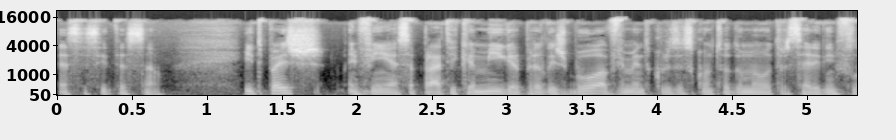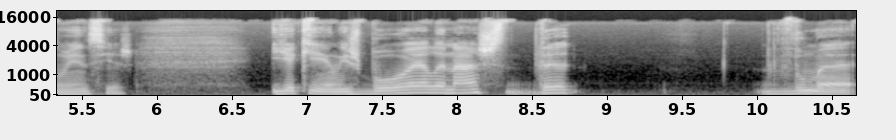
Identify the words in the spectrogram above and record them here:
essa citação. E depois, enfim, essa prática migra para Lisboa, obviamente cruza-se com toda uma outra série de influências. E aqui em Lisboa ela nasce de, de uma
